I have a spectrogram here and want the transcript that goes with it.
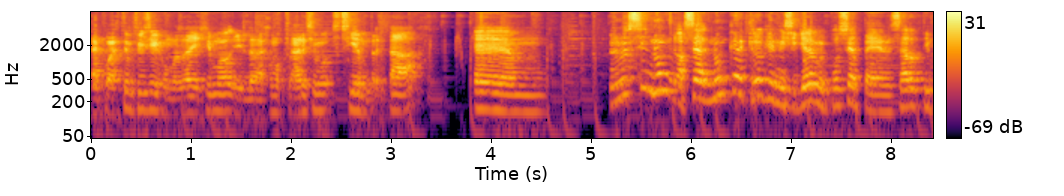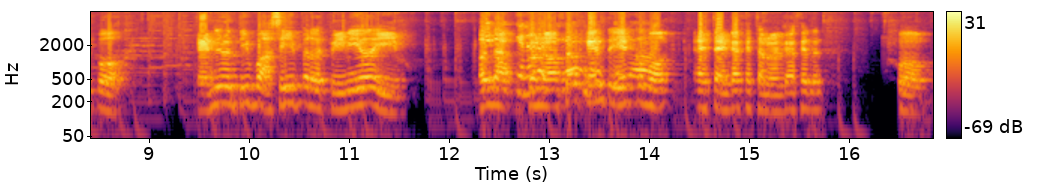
la cuestión física, como ya dijimos y lo dejamos clarísimo, siempre está. Em, pero no sé, nunca, o sea, nunca creo que ni siquiera me puse a pensar, tipo, tener un tipo así hiper definido y onda, que no conocer gente y es como, este encaja, esta no encaja. Este, como-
